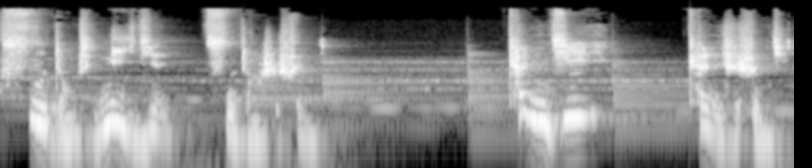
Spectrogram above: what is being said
四种是逆境。四种是顺境，趁机，趁是顺境，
